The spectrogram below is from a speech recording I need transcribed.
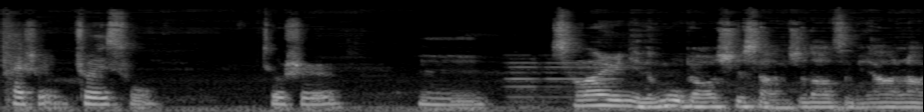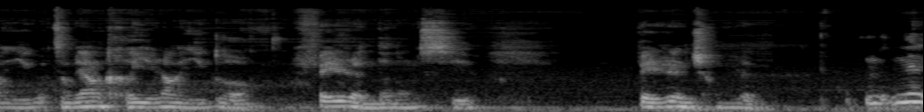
开始追溯。就是，嗯，相当于你的目标是想知道怎么样让一个怎么样可以让一个非人的东西被认成人。那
